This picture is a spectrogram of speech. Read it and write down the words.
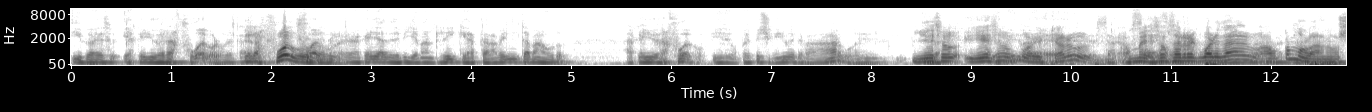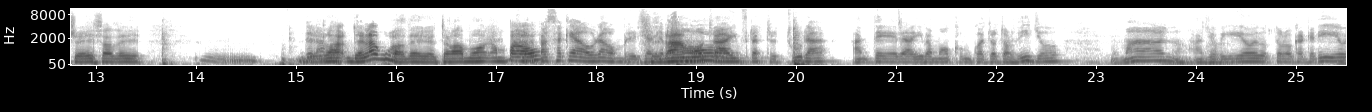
Iba eso, y aquello era fuego lo que caía. Era fuego, fuego. Era aquella de Villamanrique hasta la venta Mauro aquello era fuego. Y digo, Pepe, chiquillo, que te va a dar algo. Y eso, y eso pues claro, hombre, eso se recuerda como la noche esa de del, agua. del agua, de estábamos acampados. Lo que pasa que ahora, hombre, ya llevamos otra infraestructura. Antes era, íbamos con cuatro tordillos, muy mal, nos ha llovido todo lo que ha querido.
